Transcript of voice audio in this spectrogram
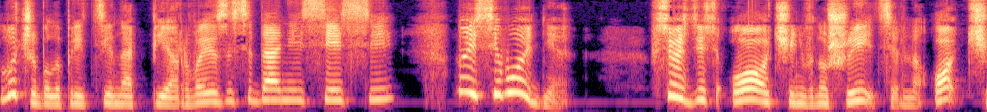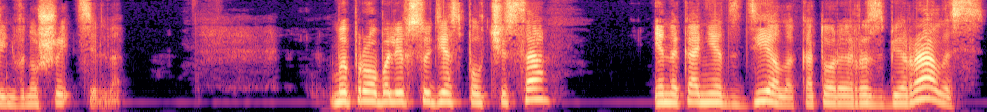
Лучше было прийти на первое заседание сессии. Но и сегодня все здесь очень внушительно, очень внушительно. Мы пробыли в суде с полчаса, и, наконец, дело, которое разбиралось,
